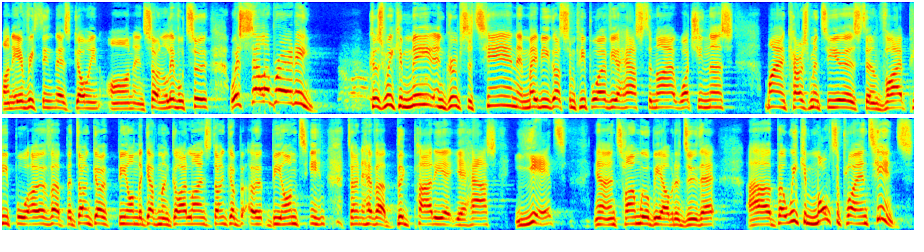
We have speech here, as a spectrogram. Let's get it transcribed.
on everything that's going on. And so in level two, we're celebrating because we can meet in groups of 10, and maybe you got some people over your house tonight watching this. My encouragement to you is to invite people over, but don't go beyond the government guidelines. Don't go uh, beyond 10. Don't have a big party at your house yet. You know, in time, we'll be able to do that. Uh, but we can multiply in tens,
